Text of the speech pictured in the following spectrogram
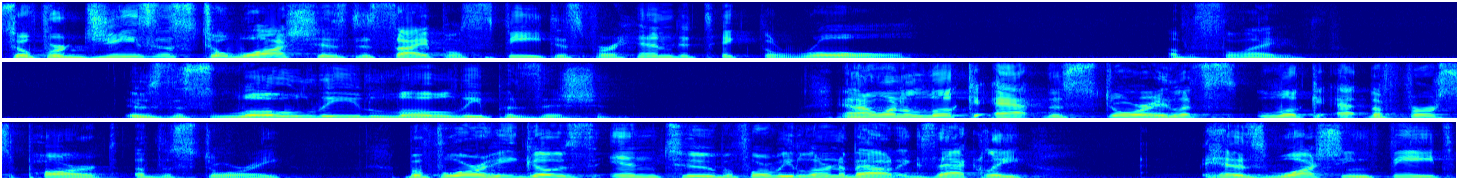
So for Jesus to wash his disciples' feet is for him to take the role of a slave. It was this lowly, lowly position. And I want to look at the story. Let's look at the first part of the story before he goes into, before we learn about exactly his washing feet.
